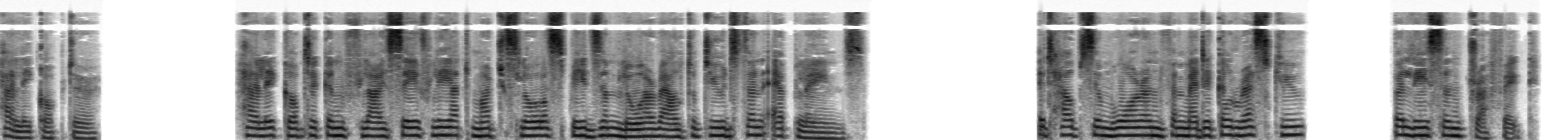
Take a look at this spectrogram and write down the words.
Helicopter Helicopter can fly safely at much slower speeds and lower altitudes than airplanes. It helps in war and for medical rescue, police and traffic.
